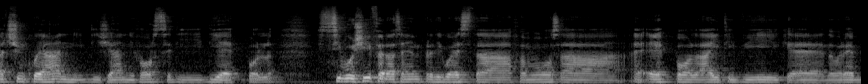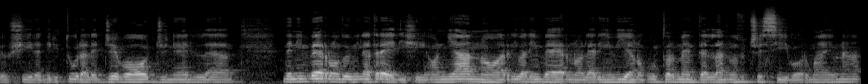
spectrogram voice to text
a 5 anni, 10 anni forse di, di, Apple. Si vocifera sempre di questa famosa eh, Apple ITV che dovrebbe uscire, addirittura leggevo oggi nel, nell'inverno 2013, ogni anno arriva l'inverno e la rinviano puntualmente all'anno successivo, ormai una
